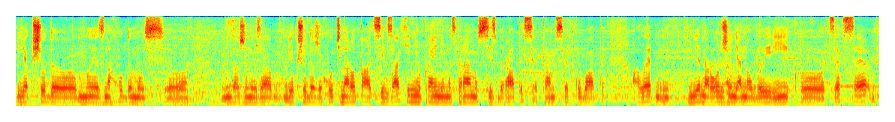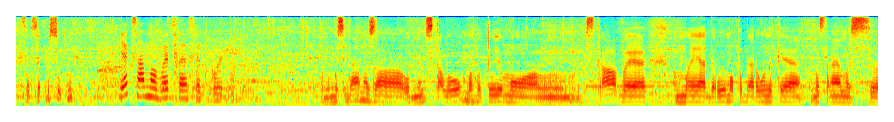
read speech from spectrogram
Якщо ми знаходимось, навіть не за, якщо даже хоч на ротації в Західній Україні, ми стараємось всі збиратися там, святкувати. Але дні народження, Новий рік е, це все, це все присутнє. Як саме ви це святкуєте? Ну, Ми сідаємо за одним столом, ми готуємо страви, ми даруємо подарунки, ми стараємось е,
